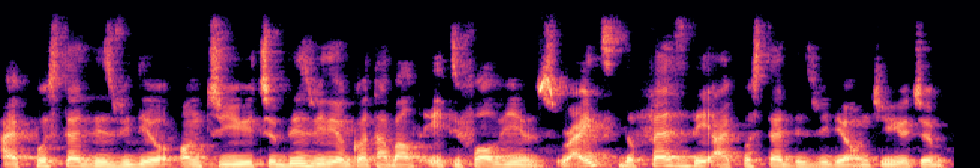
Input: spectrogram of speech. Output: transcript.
I posted this video onto YouTube, this video got about 84 views, right? The first day I posted this video onto YouTube,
